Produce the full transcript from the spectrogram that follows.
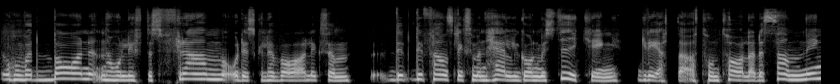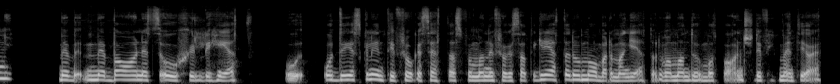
hon var ett barn när hon lyftes fram och det skulle vara liksom, det, det fanns liksom en helgonmystik kring Greta, att hon talade sanning med, med barnets oskyldighet. Och, och, det skulle inte ifrågasättas, för om man ifrågasatte Greta då mobbade man Greta och då var man dum mot barn, så det fick man inte göra.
